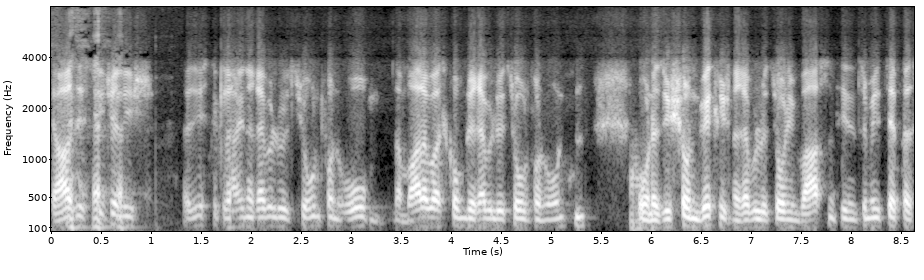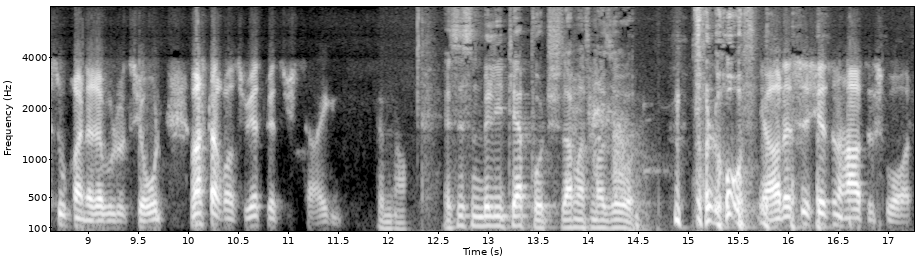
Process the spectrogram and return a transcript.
Ja, es ist sicherlich, es ist eine kleine Revolution von oben. Normalerweise kommt die Revolution von unten. Und es ist schon wirklich eine Revolution im wahrsten Sinne, zumindest der Versuch einer Revolution. Was daraus wird, wird sich zeigen. Genau. Es ist ein Militärputsch, sagen wir es mal so. Verloren. Ja, das ist jetzt ein hartes Wort.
